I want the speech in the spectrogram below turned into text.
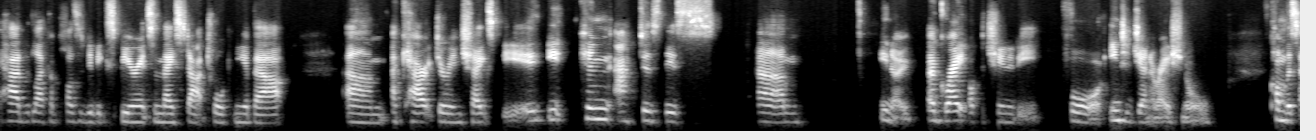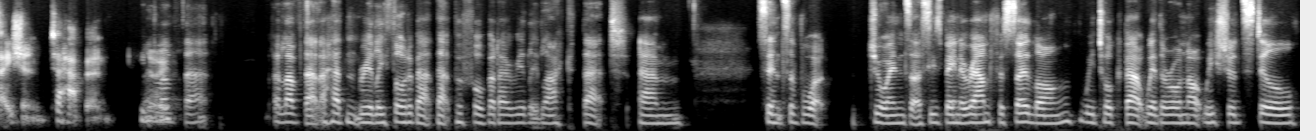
had like a positive experience and they start talking about um, a character in Shakespeare, it can act as this, um, you know, a great opportunity for intergenerational conversation to happen. You know, I love that. I love that. I hadn't really thought about that before, but I really like that um, sense of what joins us. He's been around for so long. We talk about whether or not we should still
